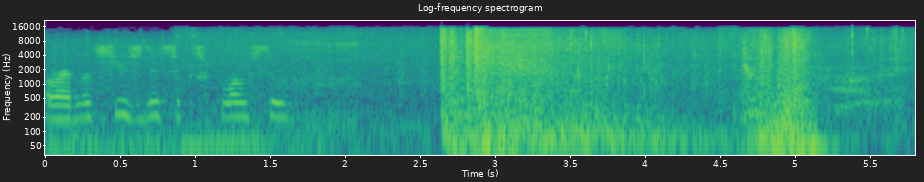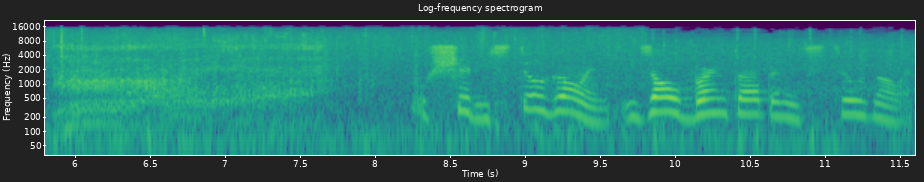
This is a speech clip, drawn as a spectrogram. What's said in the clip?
Alright, let's use this explosive Oh shit, he's still going. He's all burnt up and he's still going.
